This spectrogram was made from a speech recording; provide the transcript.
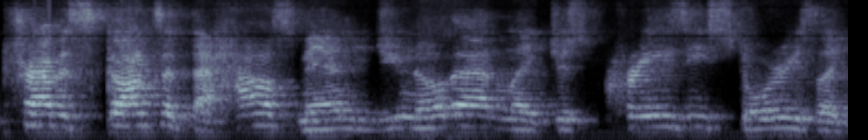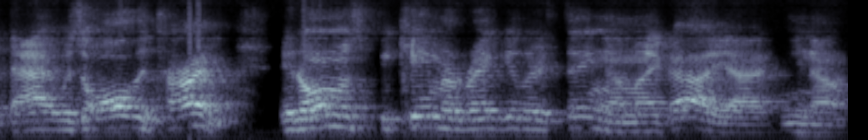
Travis Scott's at the house, man. Did you know that? And like just crazy stories like that. It was all the time. It almost became a regular thing. I'm like, oh yeah, you know,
